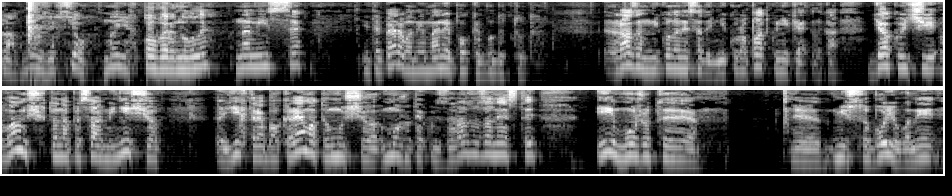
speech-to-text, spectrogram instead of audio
Так, друзі, все, ми їх повернули на місце, і тепер вони в мене поки будуть тут. Разом ніколи не садив, ні куропатку, ні кеклика. Дякуючи вам, хто написав мені, що е, їх треба окремо, тому що можуть якусь заразу занести і можуть е, е, між собою вони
